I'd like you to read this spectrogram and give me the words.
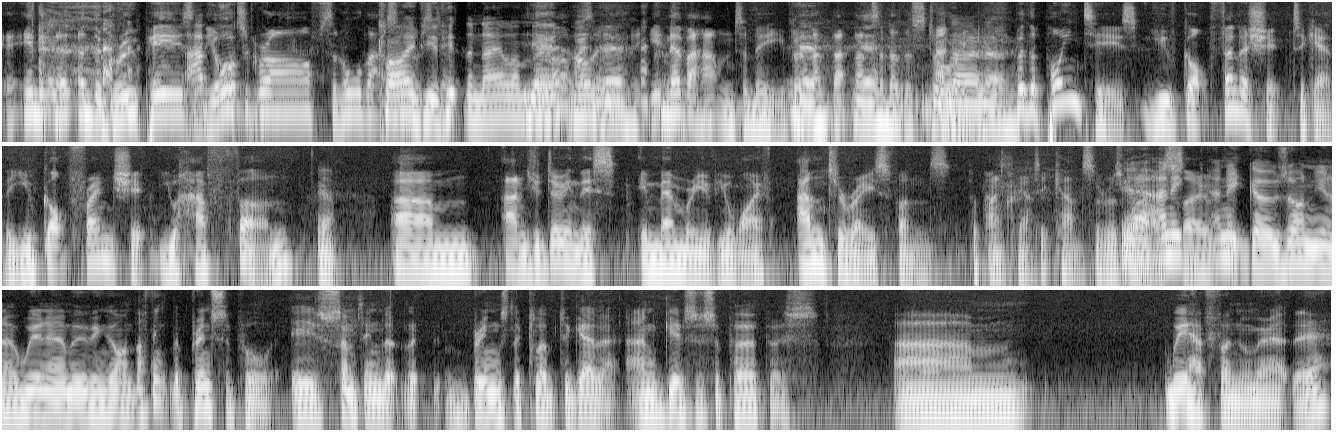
that. in, and the group is, and the autographs, and all that. sort Clive, of you've stuff. hit the nail on Yeah, the oh, Absolutely. It never happened to me, but Yeah, that, that, that's yeah. another story. No, no. But the point is, you've got fellowship together, you've got friendship, you have fun, Yeah. Um, and you're doing this in memory of your wife and to raise funds for pancreatic cancer as Yeah, well. and, it, so and it goes on. You know, we're now moving on. I think the principle is something that, that brings the club together and gives us a purpose. Um, we have fun when we're out there,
